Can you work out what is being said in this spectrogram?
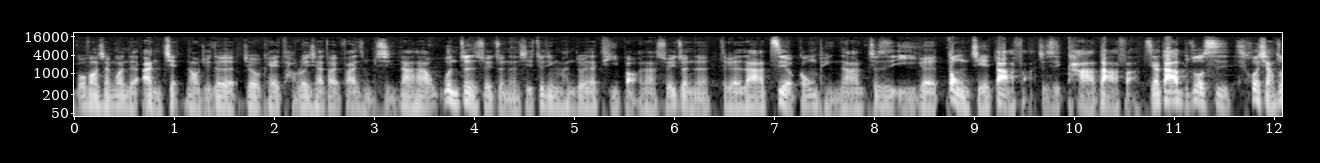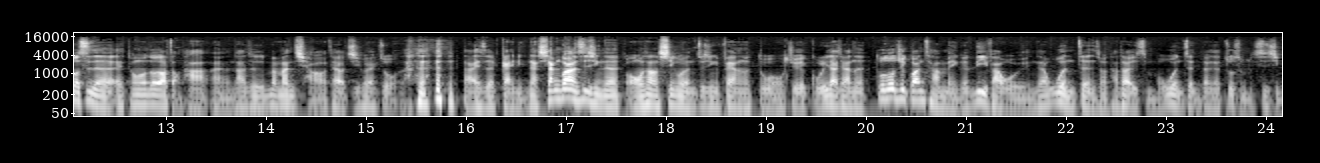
国防相关的案件。那我我觉得就可以讨论一下到底发生什么事情。那他问政水准呢？其实最近很多人在踢爆，那水准呢？这个大家自有公平，那就是以一个冻结大法，就是卡大法，只要大家不做事或想做事呢，哎，通通都要找他，嗯，那就是慢慢瞧才有机会做，大概是这个概念。那相关的事情呢，网络上新闻最近非常的多，我觉得鼓励大家呢多多去观察每个立法委员在问政的时候，他到底怎么问政，到底在做什么事情。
